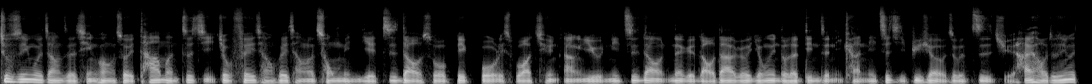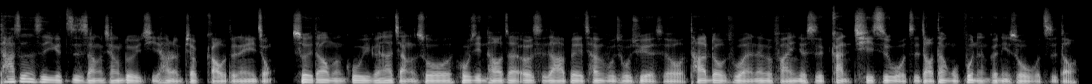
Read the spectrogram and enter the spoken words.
就是因为这样子的情况，所以他们自己就非常非常的聪明，也知道说 Big Boy is watching on you，你知道那个老大哥永远都在盯着你看，你自己必须要有这个自觉。还好，就是因为他真的是一个智商相对于其他人比较高的那一种，所以当我们故意跟他讲说胡锦涛在二十大被搀扶出去的时候，他露出来那个反应就是：看，其实我知道，但我不能跟你说我知道。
